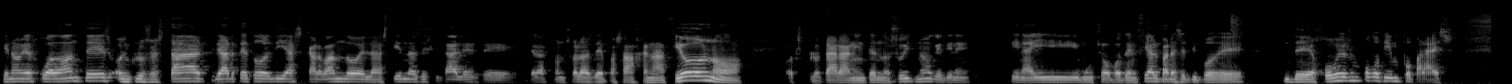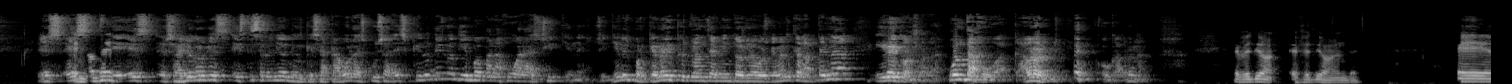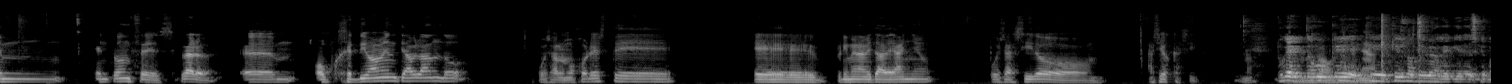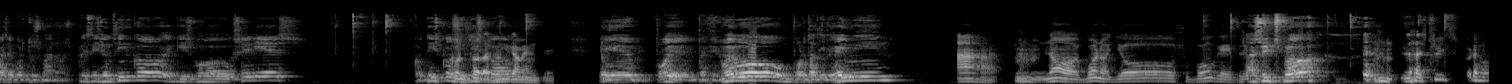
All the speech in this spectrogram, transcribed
que no habías jugado antes o incluso estar, tirarte todo el día escarbando en las tiendas digitales de, de las consolas de pasada generación o explotar a Nintendo Switch, ¿no? Que tiene, tiene ahí mucho potencial para ese tipo de, de juegos. Es un poco tiempo para eso. Es, es, Entonces- es- o sea, yo creo que es, este es el año en el que se acabó la excusa es que no tengo tiempo para jugar así tienes. Si tienes, porque no hay lanzamientos nuevos que merezcan la pena y no hay consola. Ponte a jugar, cabrón. o cabrona. Efectiva- efectivamente. Em, entonces, claro, em, objetivamente hablando, pues a lo mejor este eh, primera mitad de año, pues ha sido ha sido escasito. ¿no? ¿Tú, qué, tú es lo primero que quieres que pase por tus manos? ¿PlayStation 5, Xbox Series? ¿Con discos? sin Consolas, disco? únicamente. Eh, oye, un PC nuevo, un portátil gaming, Ah, no, bueno, yo supongo que la Switch Pro. la Switch Pro.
